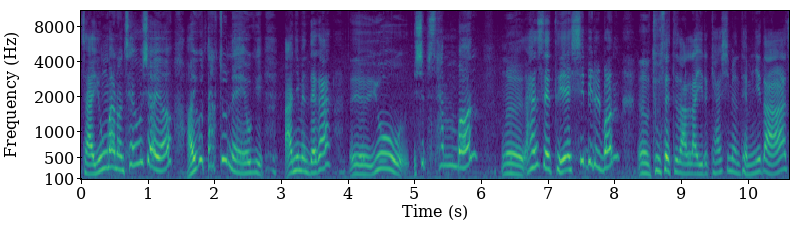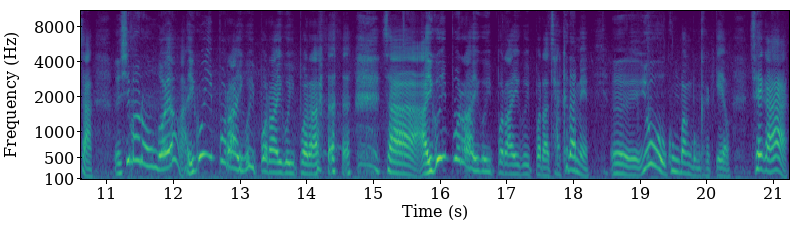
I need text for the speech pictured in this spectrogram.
자 6만 원 채우셔요. 아이고 딱 좋네 여기 아니면 내가 어, 요 13번 어, 한 세트에 11번 어, 두 세트 달라 이렇게 하시면 됩니다. 자 어, 심어 놓은 거요. 아이고 이뻐라 아이고 이뻐라 아이고 이뻐라. 자 아이고 이뻐라 아이고 이뻐라 아이고 이뻐라. 자 그다음에 어, 요 공방분 갈게요. 제가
